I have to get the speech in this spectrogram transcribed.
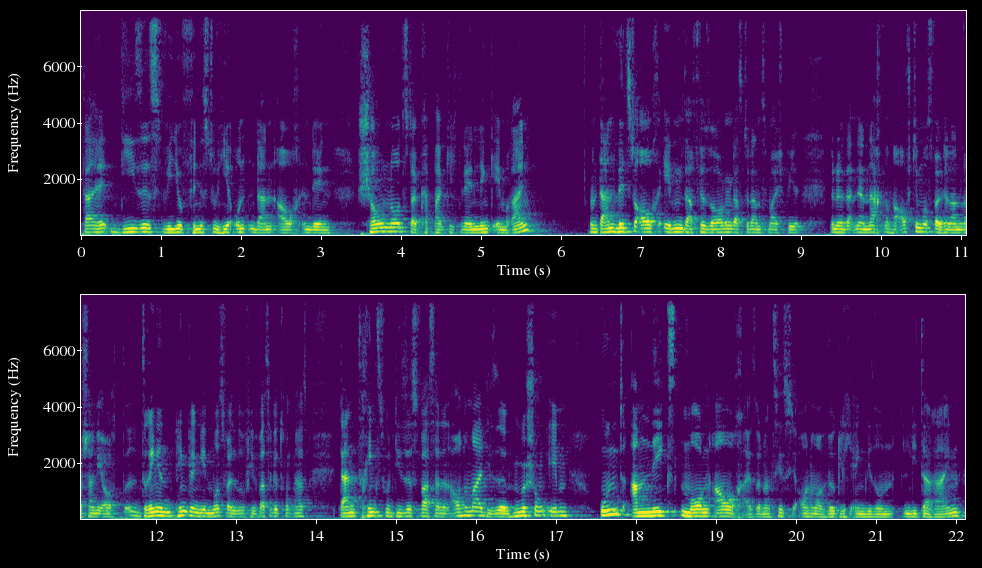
Daher dieses Video findest du hier unten dann auch in den Show Notes. Da packe ich den Link eben rein. Und dann willst du auch eben dafür sorgen, dass du dann zum Beispiel, wenn du dann in der Nacht nochmal aufstehen musst, weil du dann wahrscheinlich auch dringend pinkeln gehen musst, weil du so viel Wasser getrunken hast, dann trinkst du dieses Wasser dann auch nochmal, diese Mischung eben. Und am nächsten Morgen auch. Also dann ziehst du auch nochmal wirklich irgendwie so einen Liter rein.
